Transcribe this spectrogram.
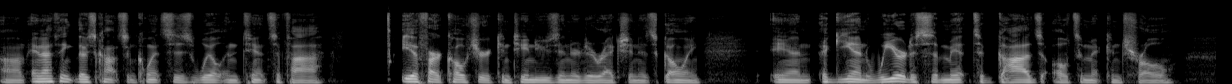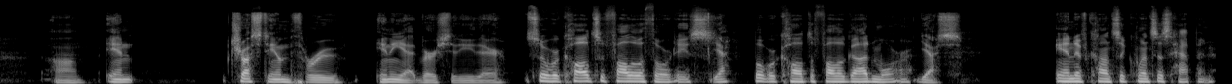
um, and I think those consequences will intensify if our culture continues in the direction it's going. And again, we are to submit to God's ultimate control um, and trust Him through any adversity there. So we're called to follow authorities. Yeah. But we're called to follow God more. Yes. And if consequences happen,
